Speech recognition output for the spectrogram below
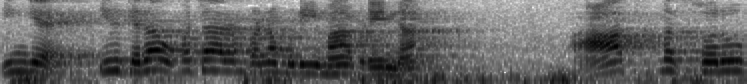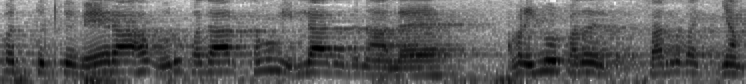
இங்க இதுக்கு ஏதாவது உபச்சாரம் பண்ண முடியுமா அப்படின்னா ஆத்மஸ்வரூபத்துக்கு வேறாக ஒரு பதார்த்தமும் இல்லாததுனால அப்புறம் இன்னொரு பதம் இருக்கு சர்வஜம்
